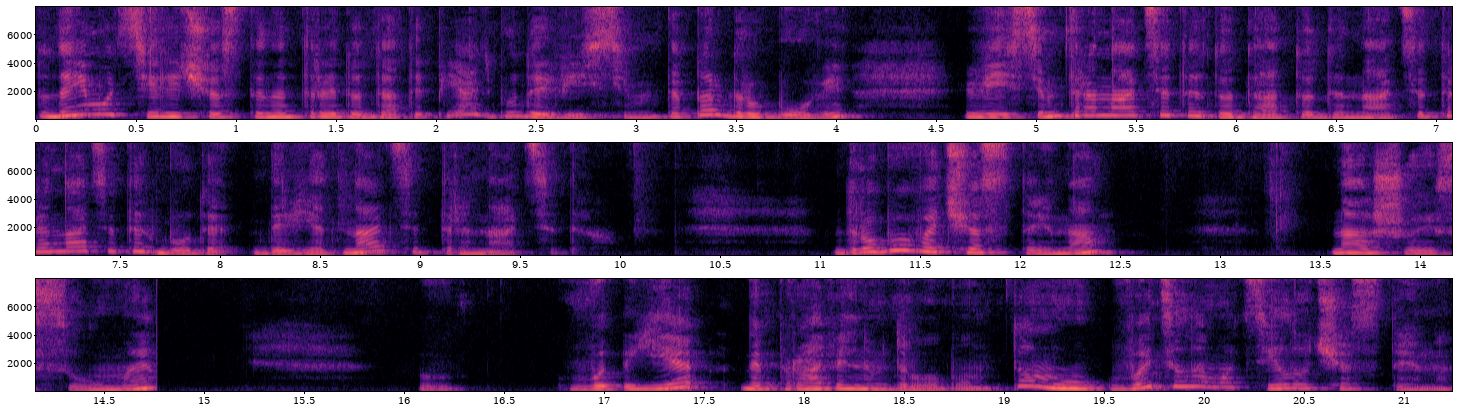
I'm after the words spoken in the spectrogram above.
Додаємо цілі частини 3 додати 5 буде 8. Тепер дробові 8 тринадцятих додати 11 тринадцятих буде 19 тринадцятих. Дробова частина нашої суми є неправильним дробом, тому виділимо цілу частину.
